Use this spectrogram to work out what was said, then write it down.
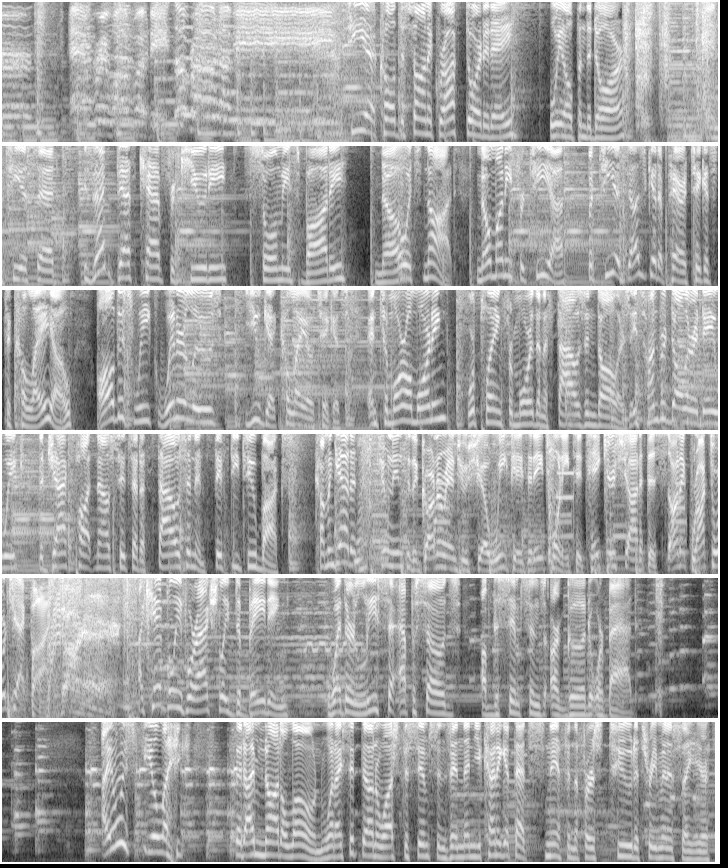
Called the Sonic Rock door today. We opened the door. And Tia said, Is that Death Cab for Cutie, Soul Meets Body? No, it's not. No money for Tia, but Tia does get a pair of tickets to Kaleo. All this week, win or lose, you get Kaleo tickets. And tomorrow morning, we're playing for more than $1,000. It's $100 a day week. The jackpot now sits at 1052 bucks. Come and get it. Tune in to the Garner Andrews Show weekdays at 820 to take your shot at the Sonic Rock Door jackpot. Garner. I can't believe we're actually debating whether Lisa episodes of The Simpsons are good or bad. I always feel like that I'm not alone when I sit down to watch The Simpsons, and then you kind of get that sniff in the first two to three minutes. I hear,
